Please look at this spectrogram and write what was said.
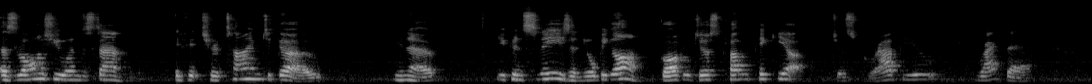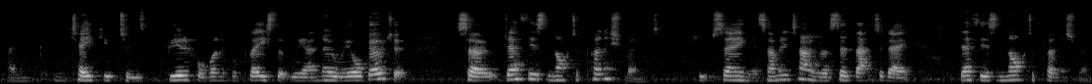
As long as you understand if it's your time to go you know you can sneeze and you'll be gone. God will just come pick you up. Just grab you right there take you to this beautiful, wonderful place that we I know we all go to. So death is not a punishment. keep saying this. How many times have I said that today? Death is not a punishment.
